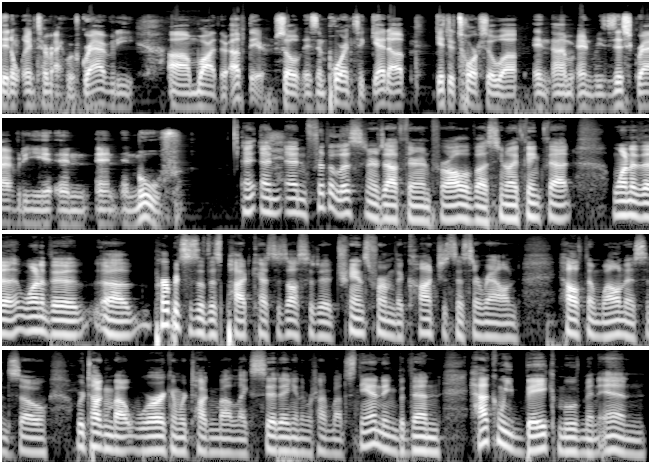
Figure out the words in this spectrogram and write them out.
they don't interact with gravity um, while they're up there. So it's important to get up, get your torso up, and um, and resist gravity and and and move. And, and, and for the listeners out there, and for all of us, you know, I think that one of the one of the uh, purposes of this podcast is also to transform the consciousness around health and wellness. And so we're talking about work, and we're talking about like sitting, and then we're talking about standing. But then, how can we bake movement in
